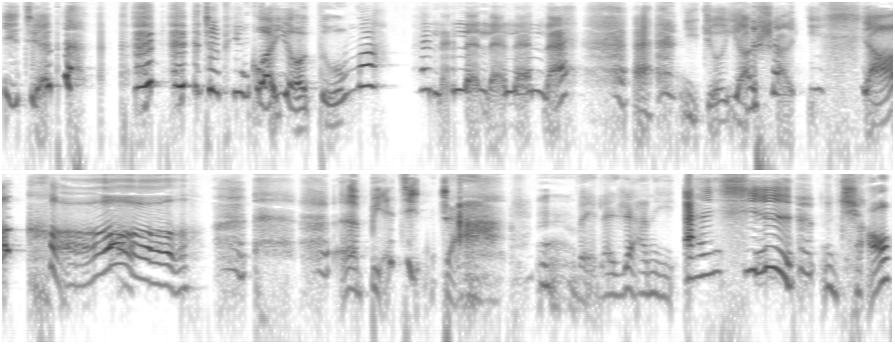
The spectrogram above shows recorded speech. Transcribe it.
你觉得 这苹果有毒吗？来来来来来，哎，你就要上一小口。呃，别紧张，嗯，为了让你安心，瞧，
